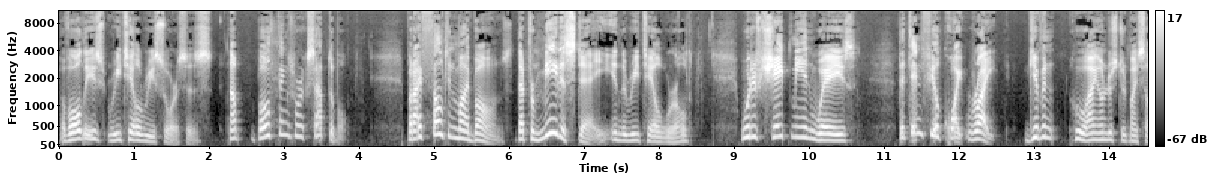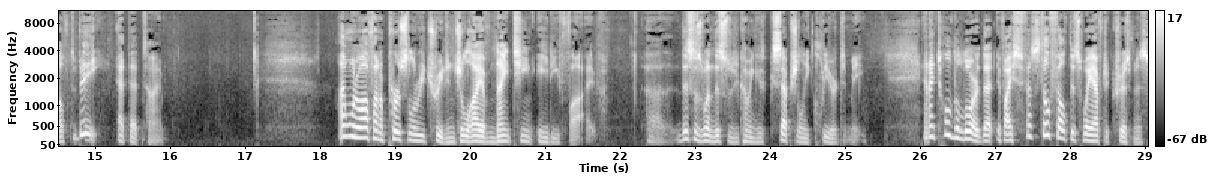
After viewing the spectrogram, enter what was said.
of all these retail resources. Now, both things were acceptable, but I felt in my bones that for me to stay in the retail world would have shaped me in ways that didn't feel quite right, given who I understood myself to be at that time. I went off on a personal retreat in July of 1985. Uh, this is when this was becoming exceptionally clear to me. And I told the Lord that if I still felt this way after Christmas,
